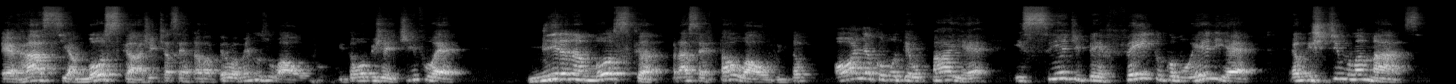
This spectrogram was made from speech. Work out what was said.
errasse a mosca, a gente acertava pelo menos o alvo. Então, o objetivo é mira na mosca para acertar o alvo. Então, olha como teu pai é e sede perfeito como ele é. É um estímulo a mais.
